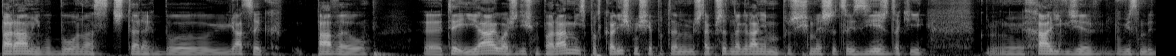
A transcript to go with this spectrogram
parami, bo było nas czterech, był Jacek, Paweł, e, ty i ja, łaziliśmy parami i spotkaliśmy się potem już tak przed nagraniem, poszliśmy jeszcze coś zjeść do takiej hali, gdzie powiedzmy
